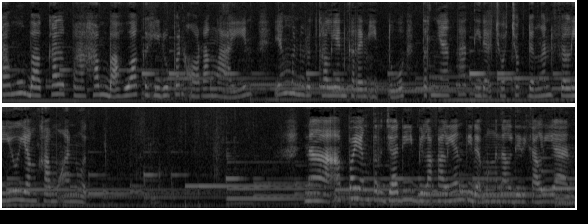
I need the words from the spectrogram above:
kamu bakal paham bahwa kehidupan orang lain yang menurut kalian keren itu ternyata tidak cocok dengan value yang kamu anut. Nah, apa yang terjadi bila kalian tidak mengenal diri kalian?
